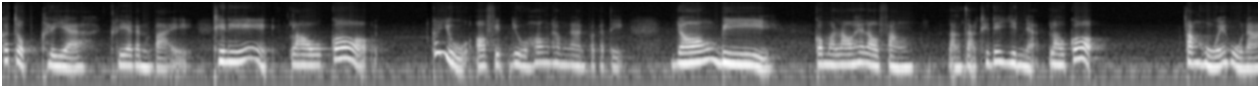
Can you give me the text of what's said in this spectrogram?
ก็จบเคลียร์เคลียร์กันไป ทีนี้เราก็ก็อยู่ออฟฟิศอยู่ห้องทำงานปกติ น้องบีก็มาเล่าให้เราฟังหลังจากที่ได้ยินเนี่ย เราก็ฟังหูไว้หูนะ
